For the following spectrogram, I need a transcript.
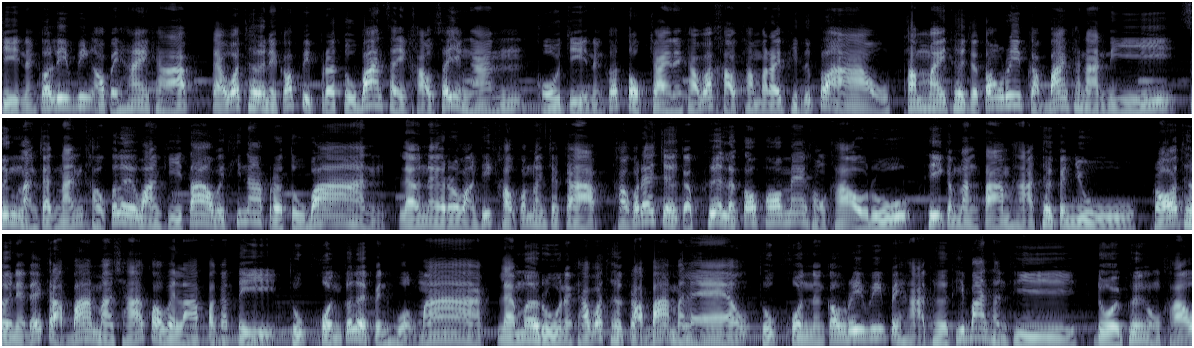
จินั้นก็รีบวิ่งเอาไปให้ครับ แต่ว่าเธอเนี่ยก็ปิดประตูบ้านใส่เขาซะอย่างนั้น โคจินั้นก็ตกใจนะครับว่าเขาทำอะไรผิดหรือเปล่าทำไมเธอจะต้องรีบกลับบ้านขนาดนี้ ซึ่งหลังจากนั้นเขาก็เลยวางกีตาร์ไว้ที่หน้าประตูบ้าน แล้วในระหว่างที่เขากำลังจะกลับ เขาก็ได้เจอกับเพื่อนแล้วก็พ่อแม่ของคาโอรุที่กำลังตามหาเธอกันอยู่ เพราะว่าเธอเนี่ยได้กลับบ้านมาช้ากว่าเวลาปกติ ทุกคนก็เลยเป็นห่วงมาก และเมื่อรู้นะครับว่าเธอกลับบ้านมาแล้ว ทุกคนนั้นก็รีบวิ่งไปหาเธอที่บ้านทันที โดยเพื่อนของคาโอ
